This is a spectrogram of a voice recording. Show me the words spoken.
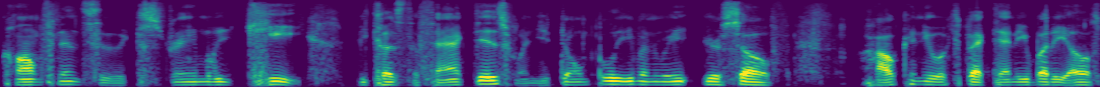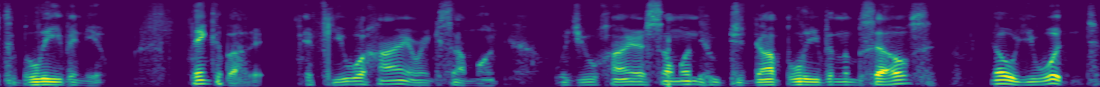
Confidence is extremely key because the fact is, when you don't believe in re- yourself, how can you expect anybody else to believe in you? Think about it. If you were hiring someone, would you hire someone who did not believe in themselves? No, you wouldn't.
